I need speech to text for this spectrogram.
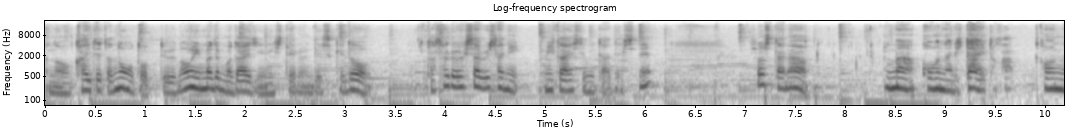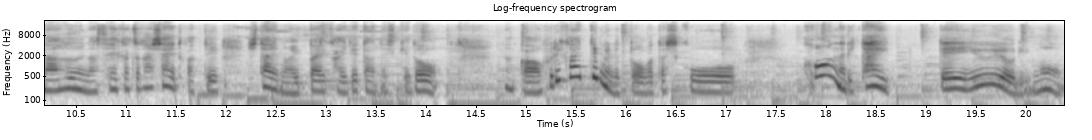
あの書いてたノートっていうのを今でも大事にしてるんですけどそれを久々に見返してみたんですね。そしたらまあこうなりたいとかこんな風な生活がしたいとかってしたいのはいっぱい書いてたんですけどなんか振り返ってみると私こうこうなりたいっていうよりも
